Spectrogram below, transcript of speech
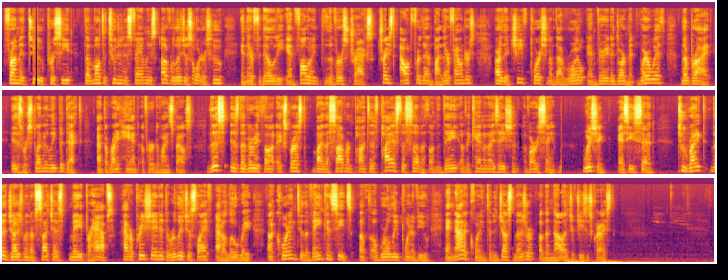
From it, too, proceed the multitudinous families of religious orders who, in their fidelity and following the diverse tracks traced out for them by their founders, are the chief portion of that royal and varied adornment wherewith the bride is resplendently bedecked at the right hand of her divine spouse. This is the very thought expressed by the sovereign pontiff Pius VII on the day of the canonization of our saint, wishing, as he said, to right the judgment of such as may perhaps have appreciated the religious life at a low rate, according to the vain conceits of a worldly point of view, and not according to the just measure of the knowledge of Jesus Christ.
